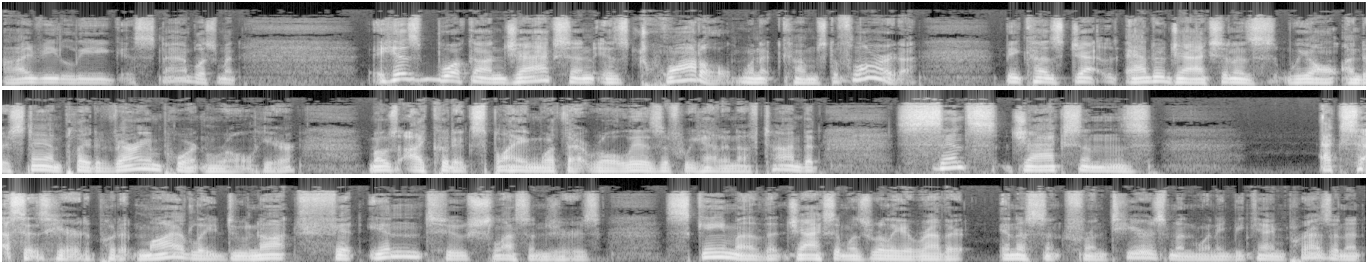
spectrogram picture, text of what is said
Ivy League establishment, his book on Jackson is twaddle when it comes to Florida because ja- Andrew Jackson, as we all understand, played a very important role here. Most I could explain what that role is if we had enough time, but since Jackson's excesses here, to put it mildly, do not fit into Schlesinger's schema that Jackson was really a rather innocent frontiersman when he became president,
